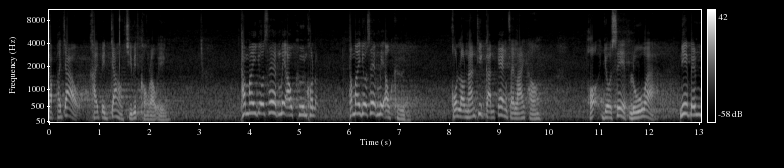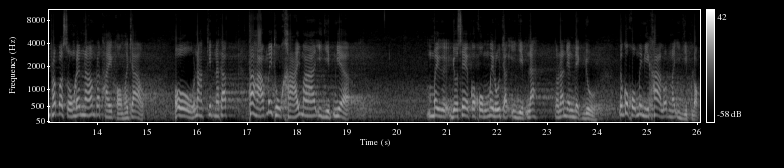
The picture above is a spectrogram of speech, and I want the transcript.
กับพระเจ้าใครเป็นเจ้าชีวิตของเราเองทำไมโยเซฟไม่เอาคืนคน ทำไมโยเซฟไม่เอาคืน คนเหล่านั้นที่กันแกล้งใส่ร้ายเขา เพราะโยเซฟรู้ว่า นี่เป็นพระประสงค์และน้ำพระทัยของพระเจ้า โอ้น่าคิดนะครับ ถ้าหากไม่ถูกขายมาอียิปต์เนี่ยไม่โยเซฟก็คงไม่รู้จักอียิปต์นะตอนนั้นยังเด็กอยู่ แล้วก็คงไม่มีค่ารถมาอียิปต์หรอก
